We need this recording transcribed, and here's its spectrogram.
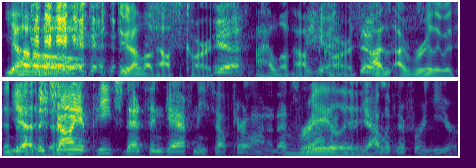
Yo, dude, I love House of Cards. Yeah. I love House of Yeah, Cards. so- I, I really was into Yeah, that the show. Giant Peach, that's in Gaffney, South Carolina. That's where I. Really? Yeah, I lived there for a year.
